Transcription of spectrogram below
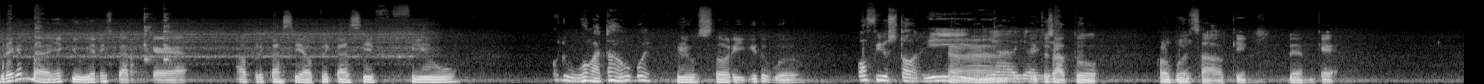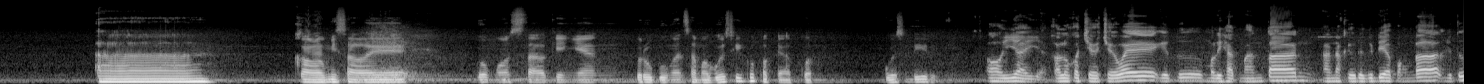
Sebenarnya kan banyak juga nih sekarang kayak aplikasi-aplikasi view Aduh, gue nggak tahu boy. view story gitu bu. Oh view story, Nah, iya iya. itu iya. satu. Kalau buat stalking dan kayak ah kalau misalnya gue mau stalking yang berhubungan sama gue sih gue pakai akun gue sendiri. Oh iya iya. Kalau ke cewek-cewek gitu melihat mantan, anaknya udah gede apa enggak gitu?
